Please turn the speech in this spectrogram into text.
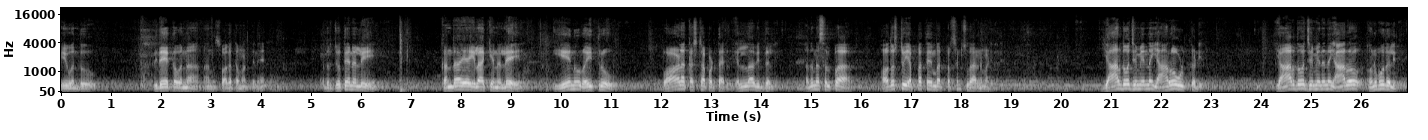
ಈ ಒಂದು ವಿಧೇಯಕವನ್ನು ನಾನು ಸ್ವಾಗತ ಮಾಡ್ತೇನೆ. ಅದರ ಜೊತೆಯಲ್ಲಿ ಕಂದಾಯ ಇಲಾಖೆಯಲ್ಲೇ ಏನು ರೈತರು ಭಾಳ ಕಷ್ಟಪಡ್ತಾ ಇದ್ರು ಎಲ್ಲ ವಿದ್ದಲ್ಲಿ, ಅದನ್ನು ಸ್ವಲ್ಪ ಆದಷ್ಟು ಎಪ್ಪತ್ತ ಎಂಬತ್ತು ಪರ್ಸೆಂಟ್ ಸುಧಾರಣೆ ಮಾಡಿದ್ದಾರೆ. ಯಾರ್ದೋ ಜಮೀನನ್ನ ಯಾರೋ ಉಳ್ಕೊಂಡಿದ್ರು ಯಾರ್ದೋ ಜಮೀನನ್ನ ಯಾರೋ ಅನುಭವದಲ್ಲಿತ್ತು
